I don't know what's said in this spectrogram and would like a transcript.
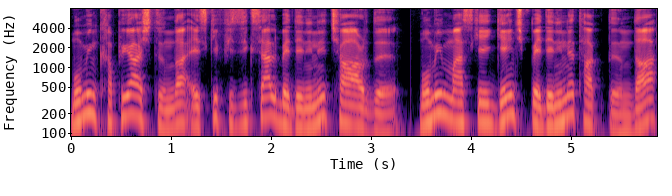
Momin kapıyı açtığında eski fiziksel bedenini çağırdı. Momin maskeyi genç bedenine taktığında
